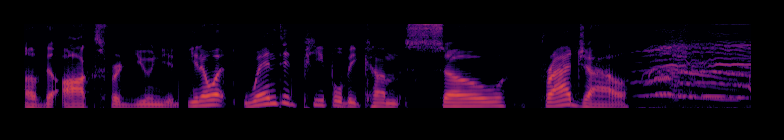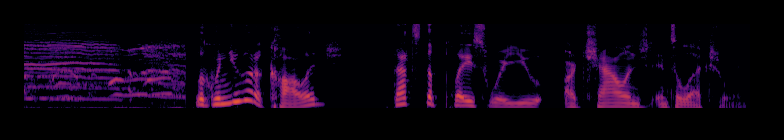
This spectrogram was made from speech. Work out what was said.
of the Oxford Union. You know what? When did people become so fragile? Look, when you go to college, that's the place where you are challenged intellectually.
